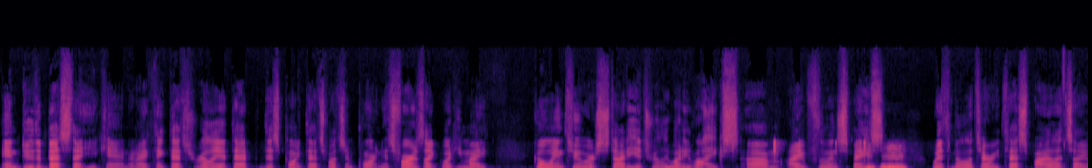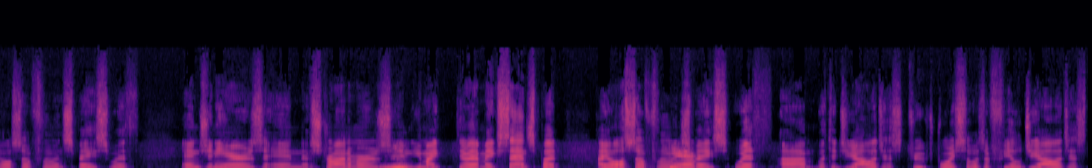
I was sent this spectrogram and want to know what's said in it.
and do the best that you can. And I think that's really at that this point that's what's important. As far as like what he might go into or study, it's really what he likes. Um, I flew in space Mm-hmm. with military test pilots. I also flew in space with engineers and astronomers, and you might you know that makes sense, but I also flew in Mm-hmm. Space with um, with a geologist. Drew Feustel was a field geologist.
